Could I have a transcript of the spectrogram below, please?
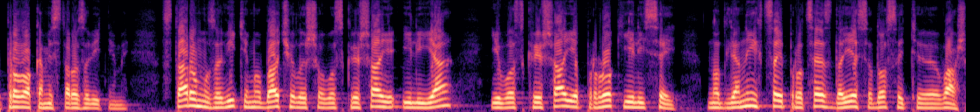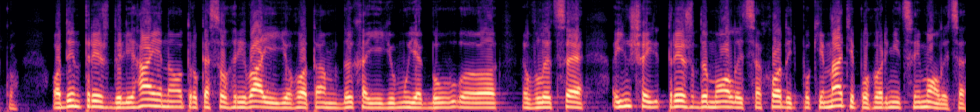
пророками старозавітніми. В Старому Завіті ми бачили, що воскрешає Ілія і воскрешає пророк Єлісей. Но для них цей процес здається досить е, важко. Один трижди лягає на отрука, согріває його, там дихає йому якби е, в лице, інший трижди молиться, ходить по кімнаті, по горніці і молиться.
